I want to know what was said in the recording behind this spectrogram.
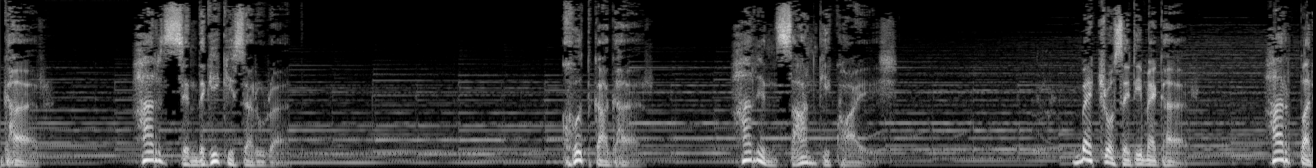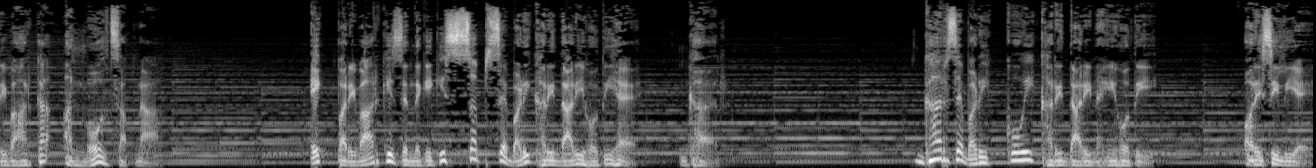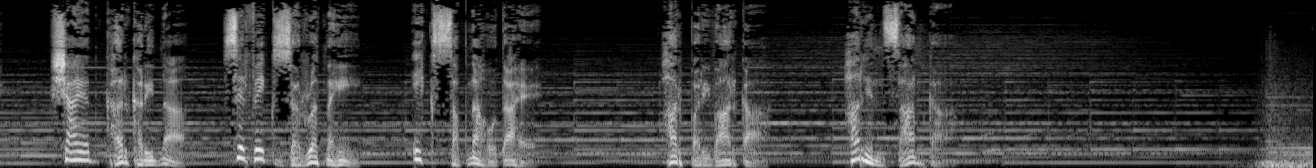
घर। हर ज़िंदगी की ज़रूरत। खुद का घर। हर इंसान की ख्वाहिश। मेट्रो सिटी में घर। हर परिवार का अनमोल सपना। एक परिवार की ज़िंदगी की सबसे बड़ी खरीदारी होती है घर। घर से बड़ी कोई खरीदारी नहीं होती। और इसीलिए शायद घर खरीदना सिर्फ़ एक ज़रूरत नहीं एक सपना होता है। हर परिवार का, हर इंसान का।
